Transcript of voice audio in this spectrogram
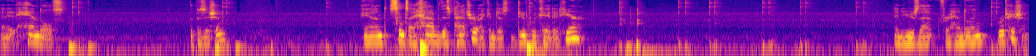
and it handles the position. And since I have this patcher, I can just duplicate it here use that for handling rotation.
